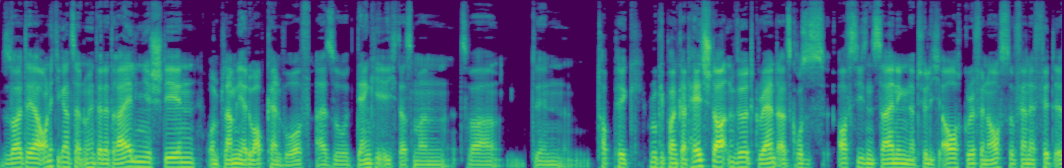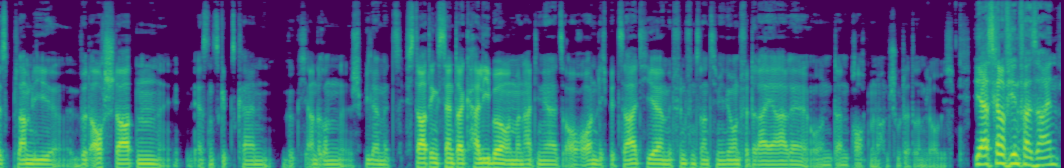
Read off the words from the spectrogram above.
sollte ja auch nicht die ganze Zeit nur hinter der Dreierlinie stehen und Plumlee hat überhaupt keinen Wurf. Also denke ich, dass man zwar den Top-Pick Rookie Point Guard Hayes starten wird, Grant als großes Off-Season-Signing natürlich auch, Griffin auch, sofern er fit ist, Plumlee wird auch starten. Erstens gibt es keinen wirklich anderen Spieler mit Starting Center Kaliber und man hat ihn ja jetzt auch ordentlich bezahlt hier mit 25 Millionen für drei Jahre und dann braucht man noch einen Shooter drin, glaube ich. Ja, es kann auf jeden Fall sein.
